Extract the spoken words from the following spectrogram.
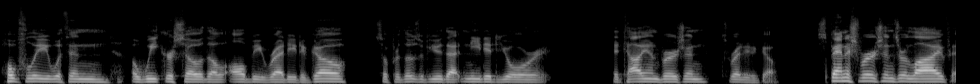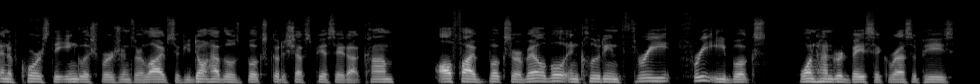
Hopefully, within a week or so, they'll all be ready to go. So, for those of you that needed your Italian version, it's ready to go. Spanish versions are live, and of course, the English versions are live. So, if you don't have those books, go to chefspsa.com all five books are available, including three free ebooks 100 basic recipes,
